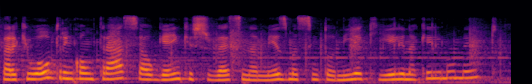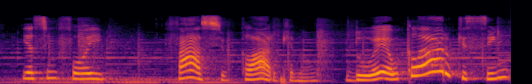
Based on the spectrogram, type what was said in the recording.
para que o outro encontrasse alguém que estivesse na mesma sintonia que ele naquele momento. E assim foi. Fácil? Claro que não. Doeu? Claro que sim.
